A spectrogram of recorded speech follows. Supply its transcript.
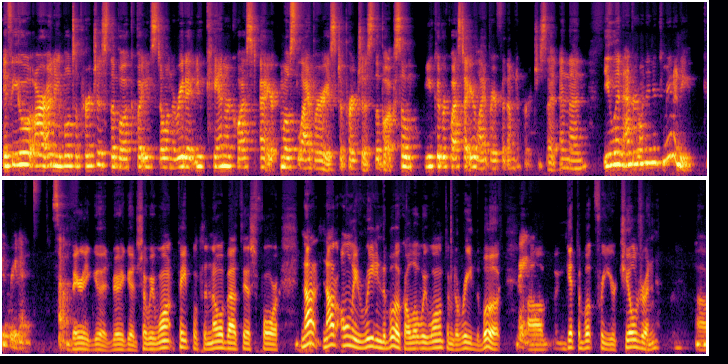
if you are unable to purchase the book but you still want to read it, you can request at your most libraries to purchase the book. So you could request at your library for them to purchase it, and then you and everyone in your community can read it. So Very good, very good. So we want people to know about this for not not only reading the book, although we want them to read the book. great. Uh, get the book for your children. Uh,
